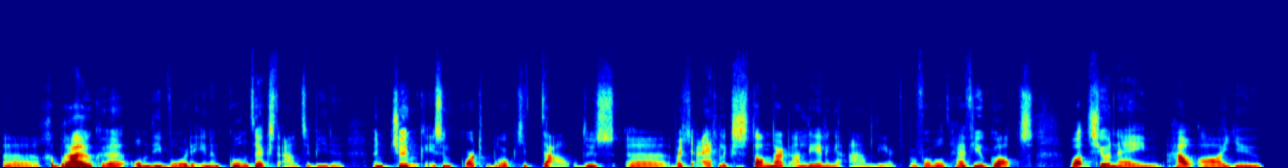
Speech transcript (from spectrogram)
uh, gebruiken om die woorden in een context aan te bieden? Een chunk is een kort brokje taal. Dus wat je eigenlijk standaard aan leerlingen aanleert. Bijvoorbeeld, have you got? What's your name? How are you?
